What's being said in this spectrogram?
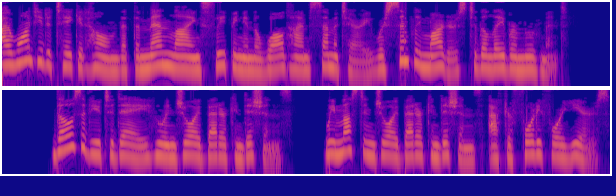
I want you to take it home that the men lying sleeping in the Waldheim Cemetery were simply martyrs to the labor movement. Those of you today who enjoy better conditions, we must enjoy better conditions after 44 years.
